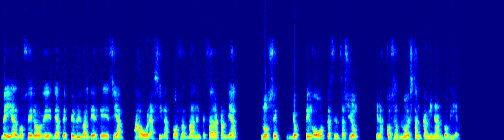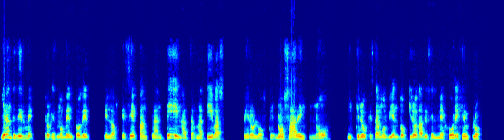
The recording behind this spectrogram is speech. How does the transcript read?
Veía al vocero de, de APP, Luis Valdés, que decía, ahora sí las cosas van a empezar a cambiar. No sé, yo tengo otra sensación que las cosas no están caminando bien. Y antes de irme, creo que es momento de que los que sepan planteen alternativas, pero los que no saben, no. Y creo que estamos viendo, quiero darles el mejor ejemplo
